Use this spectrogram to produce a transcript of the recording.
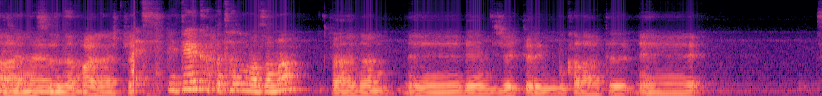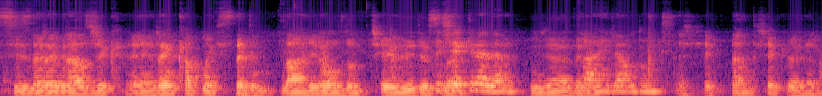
Aynen sizinle paylaşacağım. Evet, videoyu kapatalım o zaman. Aynen. Ee, benim diyeceklerim bu kadardı. Ee, sizlere birazcık e, renk katmak istedim. Dahil oldum çeviri videosuna. Teşekkür ederim. Rica ederim. Dahil olduğun için. Teşekkür, ben teşekkür ederim.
